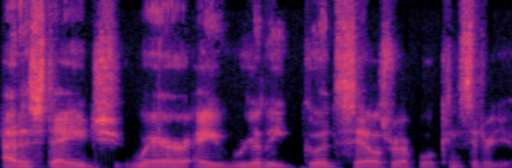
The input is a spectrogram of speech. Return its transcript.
at a stage where a really good sales rep will consider you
